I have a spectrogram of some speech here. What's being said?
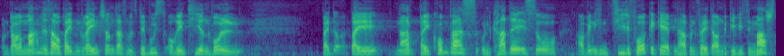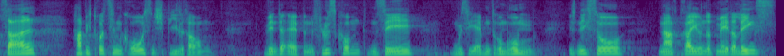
und darum machen wir es auch bei den Rangern, dass wir uns bewusst orientieren wollen. Bei, bei, na, bei, Kompass und Karte ist so, auch wenn ich ein Ziel vorgegeben habe und vielleicht auch eine gewisse Marschzahl, habe ich trotzdem einen großen Spielraum. Wenn da eben ein Fluss kommt, ein See, muss ich eben drumherum. Ist nicht so, nach 300 Meter links,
